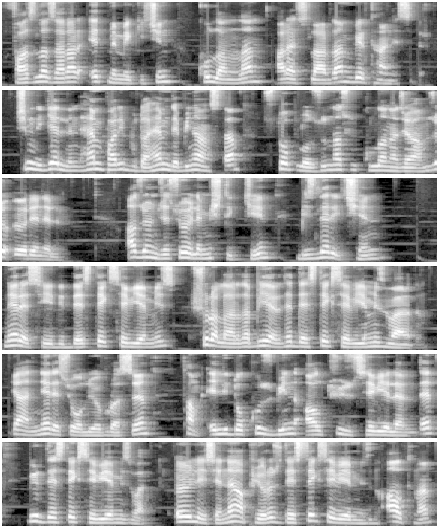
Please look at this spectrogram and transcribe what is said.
fazla zarar etmemek için kullanılan araçlardan bir tanesidir. Şimdi gelin hem Paribu'da hem de Binance'da stop loss'u nasıl kullanacağımızı öğrenelim. Az önce söylemiştik ki bizler için neresiydi destek seviyemiz? Şuralarda bir yerde destek seviyemiz vardı. Yani neresi oluyor burası? Tam 59.600 seviyelerinde bir destek seviyemiz var. Öyleyse ne yapıyoruz? Destek seviyemizin altına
